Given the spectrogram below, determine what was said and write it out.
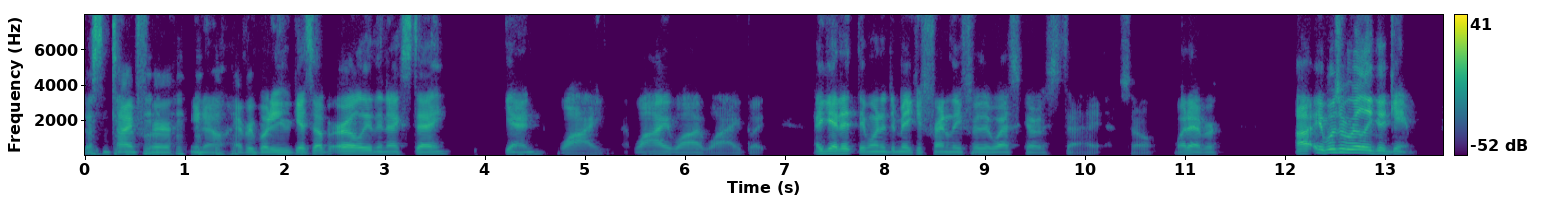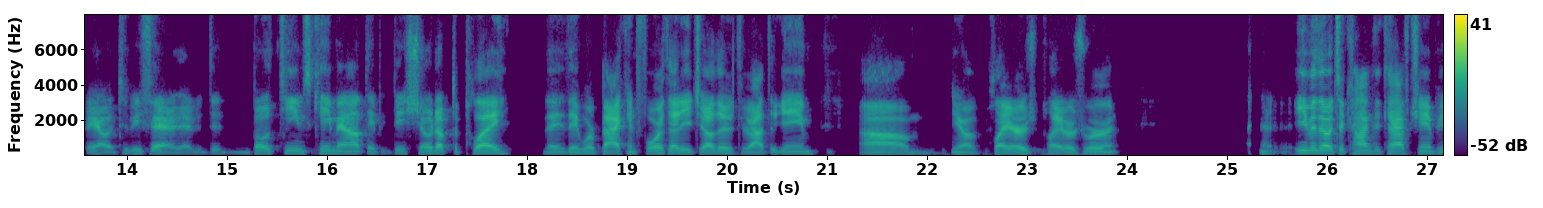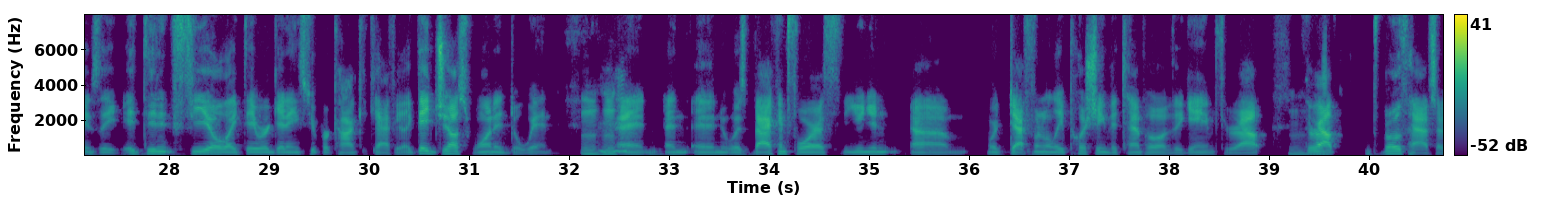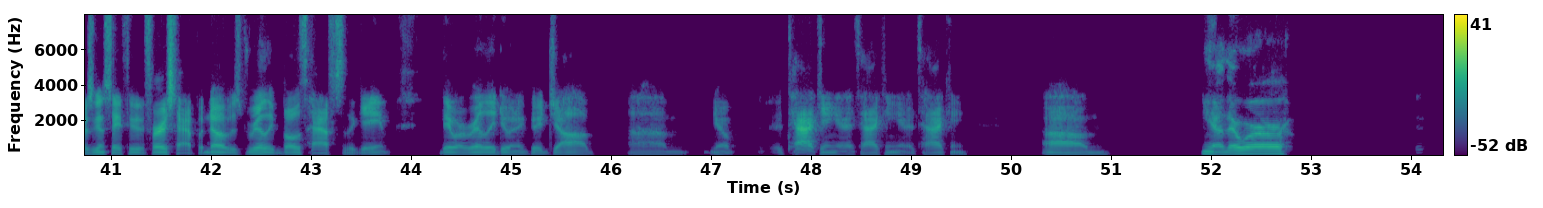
just in time for you know everybody who gets up early the next day. Again, why, why, why, why? But I get it. They wanted to make it friendly for the West Coast, uh, so whatever. Uh, it was a really good game. You know, to be fair, the, the, both teams came out. They they showed up to play. They they were back and forth at each other throughout the game. Um, you know, players players weren't. Even though it's a Concacaf Champions League, it didn't feel like they were getting super Concacaf. Like they just wanted to win Mhm. and and and it was back and forth. Union um, were definitely pushing the tempo of the game throughout Mhm. throughout both halves. I was going to say through the first half, but no, it was really both halves of the game. They were really doing a good job, um, you know, attacking and attacking and attacking. Um, you know, there were.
